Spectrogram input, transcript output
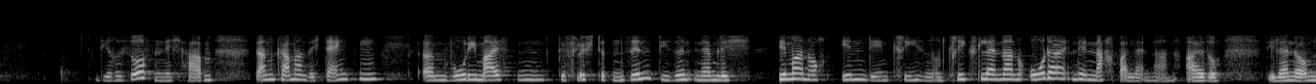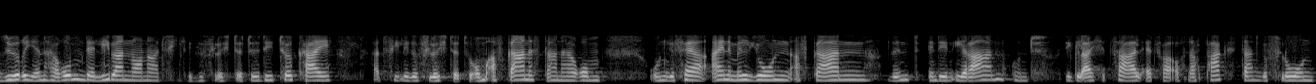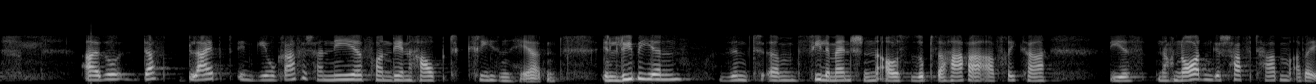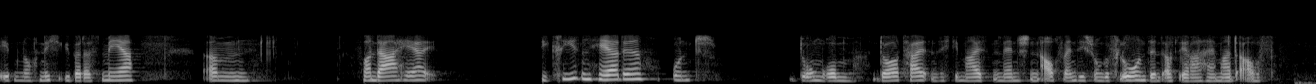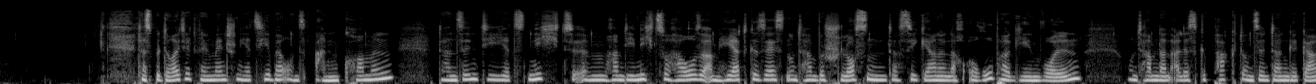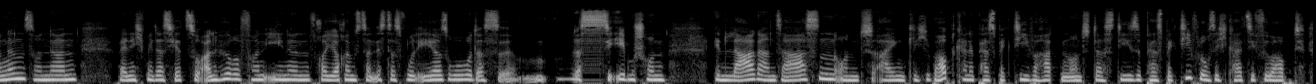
die Ressourcen nicht haben, dann kann man sich denken, ähm, wo die meisten Geflüchteten sind. Die sind nämlich immer noch in den Krisen- und Kriegsländern oder in den Nachbarländern. Also die Länder um Syrien herum, der Libanon hat viele Geflüchtete, die Türkei hat viele Geflüchtete, um Afghanistan herum ungefähr eine Million Afghanen sind in den Iran und die gleiche Zahl etwa auch nach Pakistan geflohen. Also das bleibt in geografischer Nähe von den Hauptkrisenherden. In Libyen sind ähm, viele Menschen aus Subsahara-Afrika die es nach Norden geschafft haben, aber eben noch nicht über das Meer. Ähm, von daher die Krisenherde und drumherum. Dort halten sich die meisten Menschen, auch wenn sie schon geflohen sind, aus ihrer Heimat auf. Das bedeutet, wenn Menschen jetzt hier bei uns ankommen, dann sind die jetzt nicht, ähm, haben die nicht zu Hause am Herd gesessen und haben beschlossen, dass sie gerne nach Europa gehen wollen und haben dann alles gepackt und sind dann gegangen, sondern wenn ich mir das jetzt so anhöre von Ihnen, Frau Jochims, dann ist das wohl eher so, dass, ähm, dass Sie eben schon in Lagern saßen und eigentlich überhaupt keine Perspektive hatten und dass diese Perspektivlosigkeit Sie für überhaupt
